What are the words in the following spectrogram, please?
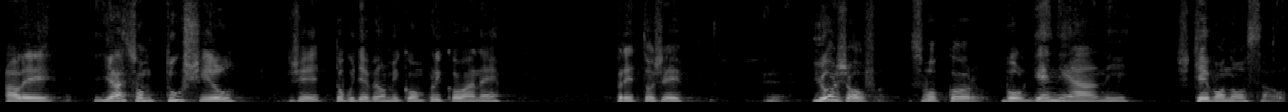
Ale ja som tušil, že to bude veľmi komplikované, pretože eh, Jožov Svokor bol geniálny števonosal.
